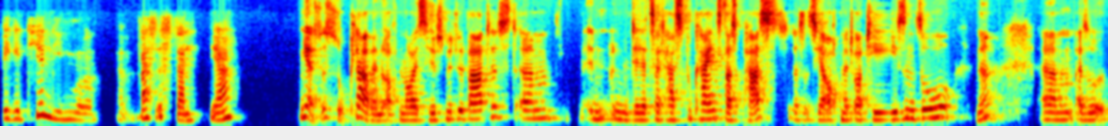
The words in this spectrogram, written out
Vegetieren die nur? Was ist dann, ja? Ja, es ist so klar, wenn du auf ein neues Hilfsmittel wartest, ähm, in, in der Zeit hast du keins, was passt. Das ist ja auch mit Orthesen so. Ne? Ähm, also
